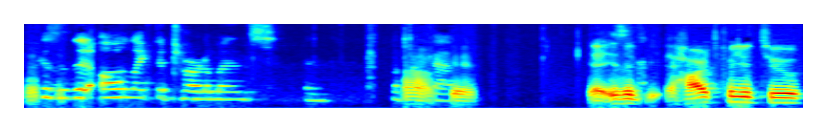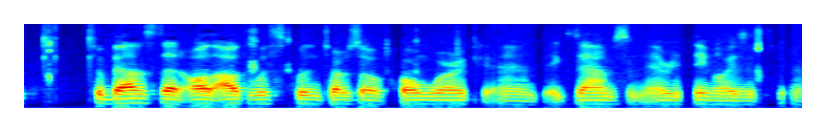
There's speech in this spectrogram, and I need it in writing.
because of the all like the tournaments and stuff Ah, like that. okay. Yeah, is it hard for you to to balance that all out with school in terms of homework and exams and everything, or is it uh,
